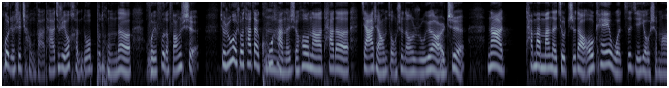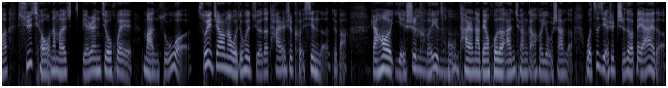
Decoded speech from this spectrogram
或者是惩罚他，就是有很多不同的回复的方式。就如果说他在哭喊的时候呢，他的家长总是能如约而至，那他慢慢的就知道，OK，我自己有什么需求，那么别人就会满足我，所以这样呢，我就会觉得他人是可信的，对吧？然后也是可以从他人那边获得安全感和友善的，我自己也是值得被爱的。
